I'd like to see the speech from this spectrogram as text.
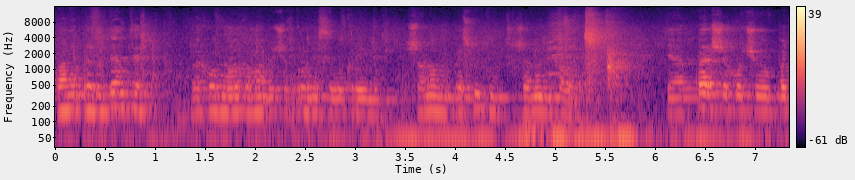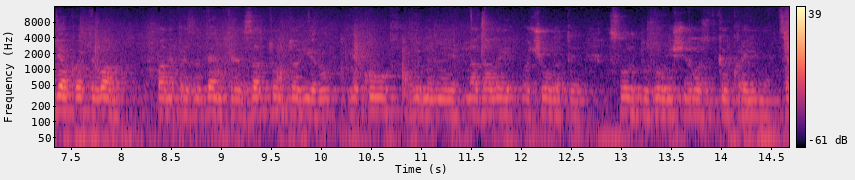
Пане президенте, Верховний Головнокомандуючий Збройних сил України, шановні присутні, шановні колеги. Я перше хочу подякувати вам, пане президенте, за ту довіру, яку ви мені надали очолити службу зовнішньої розвідки України. Це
